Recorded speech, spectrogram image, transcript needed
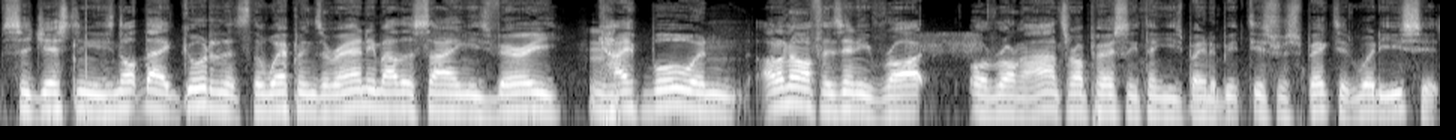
suggesting he's not that good and it's the weapons around him, others saying he's very mm. capable. And I don't know if there's any right or wrong answer. I personally think he's been a bit disrespected. Where do you sit?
